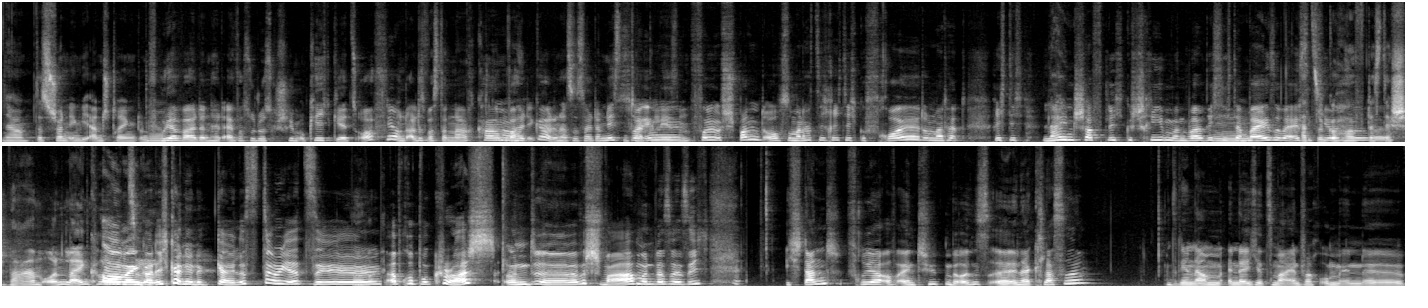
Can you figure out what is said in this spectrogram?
Ja, das ist schon irgendwie anstrengend. Und ja. früher war dann halt einfach so, du hast geschrieben, okay, ich gehe jetzt off und alles, was danach kam, genau. war halt egal. Dann hast du es halt am nächsten Tag gelesen. Voll spannend auch so. Man hat sich richtig gefreut und man hat richtig leidenschaftlich geschrieben. Man war richtig mhm. dabei. So bei hat so gehofft, so. dass der Schwarm online kommt. Oh mein so. Gott, ich kann dir eine geile Story erzählen. Apropos Crush und äh, Schwarm und was weiß ich. Ich stand früher auf einen Typen bei uns äh, in der Klasse. Den Namen ändere ich jetzt mal einfach um in, äh,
